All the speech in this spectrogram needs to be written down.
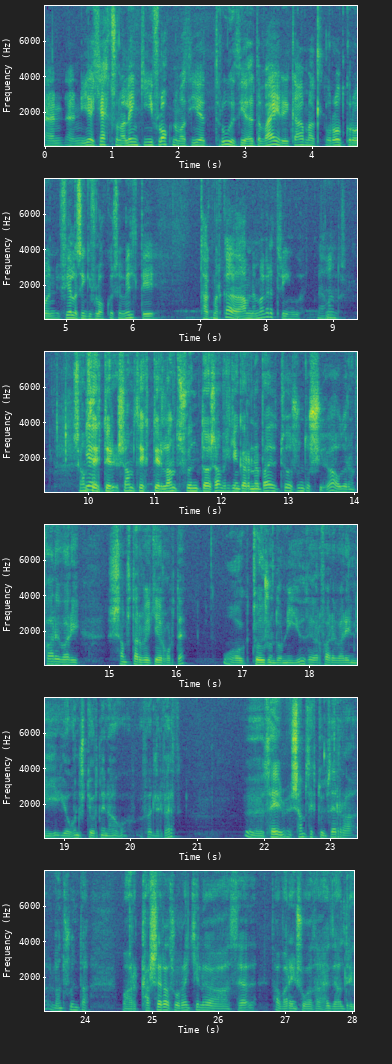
en, en ég hekk svona lengi í floknum að ég trúði því að þetta væri gamal og rótgróin félagsíkiflokkur sem vildi takmarka eða afnema verið trýingu meðal annars. Samþyktir, samþyktir landsfunda samfélkingarinnar bæði 2007 áður en farið var í samstarfi gerhorte og 2009 þegar farið var inn í Jóhannstjórnina á föllir ferð. Uh, þeir, samþyktum þeirra landsfunda var kasserað svo rækilega að það, var eins og að það hefði aldrei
